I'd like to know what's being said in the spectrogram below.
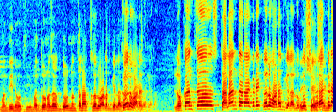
मंदी नव्हती. मग दोन हजार दोन नंतर हा कल वाढत गेला कल वाढत गेला. लोकांचं स्थलांतराकडे कल वाढत गेला. लोक म्हणजे शहराकडे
